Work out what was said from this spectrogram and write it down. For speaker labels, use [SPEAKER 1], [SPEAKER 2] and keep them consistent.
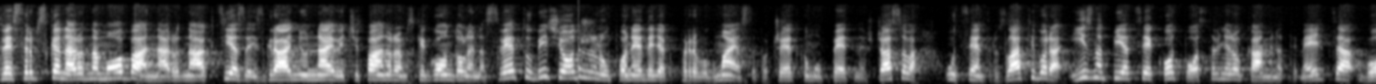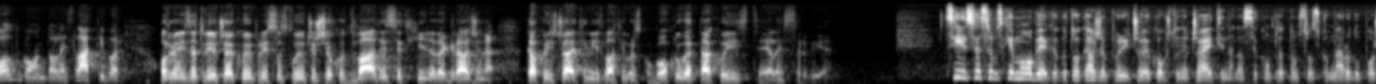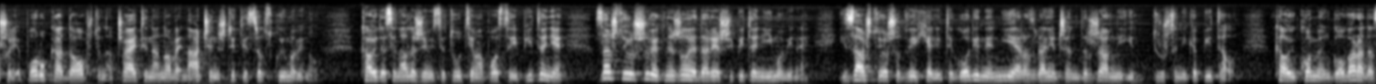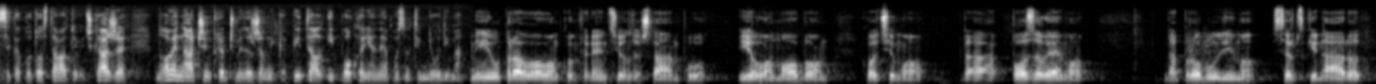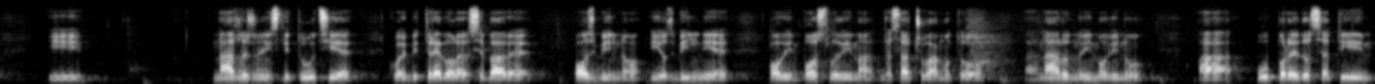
[SPEAKER 1] Sve Srpska narodna moba, narodna akcija za izgradnju najveće panoramske gondole na svetu, bit će održana u ponedeljak 1. maja sa početkom u 15 časova u centru Zlatibora iznad pijace kod postavljenog kamena temeljca Gold Gondole Zlatibor.
[SPEAKER 2] Organizatori očekuju prisustvo i učešće oko 20.000 građana, kako iz Čajetine i Zlatiborskog okruga, tako i iz cele Srbije.
[SPEAKER 3] Cilj sve srpske mobe, kako to kaže prvi čovjek opštine Čajetina, da se kompletnom srpskom narodu pošalje poruka da opština Čajetina na ovaj način štiti srpsku imovinu, kao i da se nadležnim institucijama postavi pitanje zašto još uvijek ne žele da reši pitanje imovine i zašto još od 2000. godine nije razgraničen državni i društveni kapital, kao i kome odgovara da se, kako to Stavatović kaže, na ovaj način krčme državni kapital i poklanja nepoznatim ljudima.
[SPEAKER 4] Mi upravo ovom konferencijom za štampu i ovom obom hoćemo da pozovemo da probudimo srpski narod i nadležne institucije koje bi trebale da se bave ozbiljno i ozbiljnije ovim poslovima, da sačuvamo to narodnu imovinu, a uporedo sa tim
